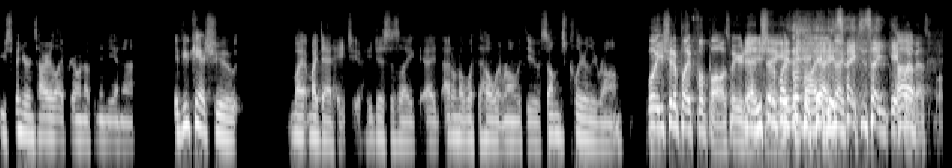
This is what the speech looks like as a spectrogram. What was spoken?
you spend your entire life growing up in Indiana, if you can't shoot. My, my dad hates you. He just is like, I, I don't know what the hell went wrong with you. Something's clearly wrong. Well, you should have played football. Is what your dad. Yeah, you should have played football. Yeah, it's, exactly. like, it's like you can't play Uh, basketball.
